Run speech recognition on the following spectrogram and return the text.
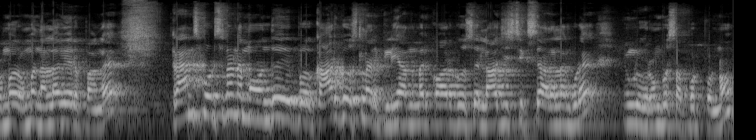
ரொம்ப ரொம்ப நல்லாவே இருப்பாங்க. டிரான்ஸ்போர்ட்ஸ்னால் நம்ம வந்து இப்போ கார்கோஸ்லாம் இருக்கு இல்லையா? அந்த மாதிரி கார்கோஸ் லாஜிஸ்டிக்ஸ் அதெல்லாம் கூட இவங்களுக்கு ரொம்ப சப்போர்ட் பண்ணும்.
